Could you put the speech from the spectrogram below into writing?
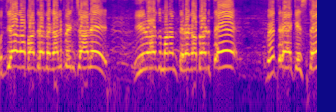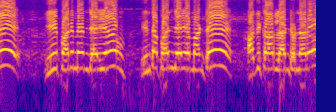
ఉద్యోగ భద్రత కల్పించాలి. ఈరోజు మనం తిరగబడితే వ్యతిరేకిస్తే ఈ పని మేము చెయ్యం ఇంత పని చెయ్యమంటే అధికారులు అంటున్నారు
